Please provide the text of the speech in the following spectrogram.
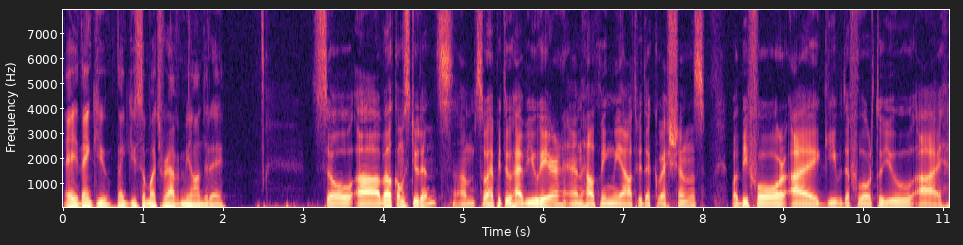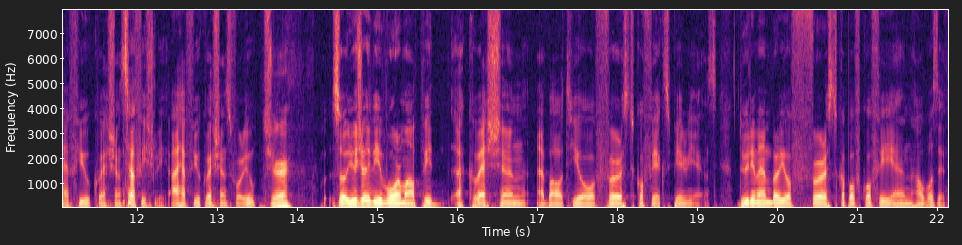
Hey, thank you. Thank you so much for having me on today. So, uh, welcome, students. I'm so happy to have you here and helping me out with the questions. But before I give the floor to you, I have a few questions. Selfishly, I have a few questions for you. Sure. So, usually we warm up with a question about your first coffee experience. Do you remember your first cup of coffee and how was it?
